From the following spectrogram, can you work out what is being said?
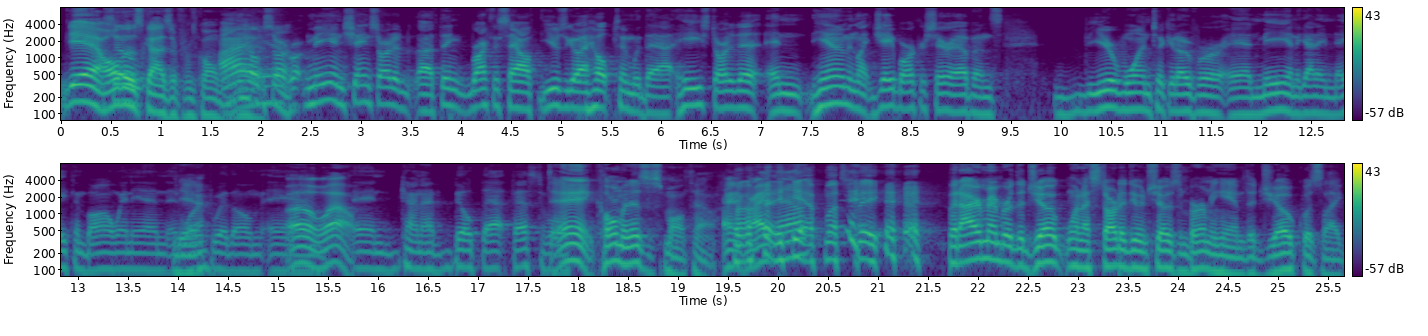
yeah, all so those guys are from Cullman. I Yeah. helped start. Me and Shane started. I think Rock the South years ago. I helped him with that. He started it, and him and like Jay Barker, Sara Evans. Year one took it over, and me and a guy named Nathan Ball went in and Yeah. worked with them. And, Oh, wow. And kind of built that festival. Dang, Cullman is a small town. Right now? yeah, it must be. but I remember the joke when I started doing shows in Birmingham. The joke was like,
